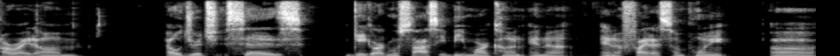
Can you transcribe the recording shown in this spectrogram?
All right, um Eldridge says Gegard Mousasi beat Mark Hunt in a in a fight at some point. Uh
